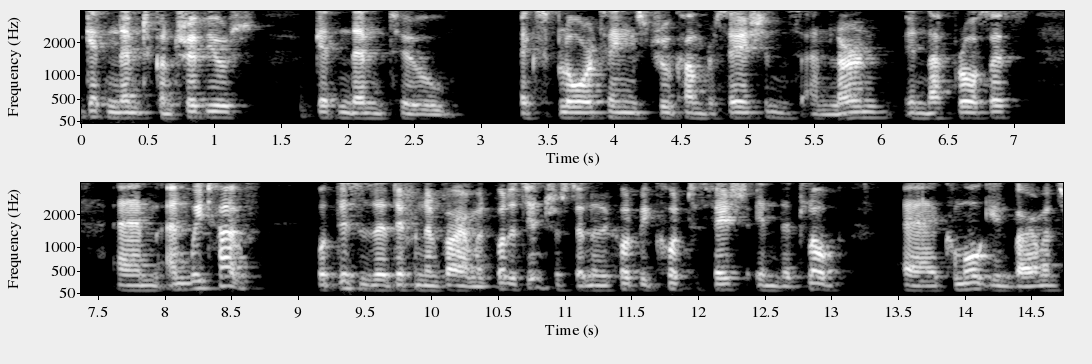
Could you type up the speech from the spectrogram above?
getting them to contribute getting them to explore things through conversations and learn in that process. Um, and we'd have but this is a different environment. But it's interesting, and it could be cut to fit in the club uh, camogie environment.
